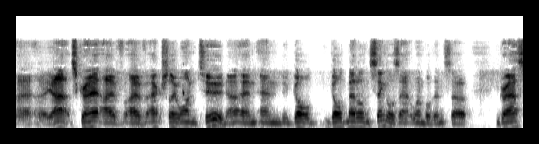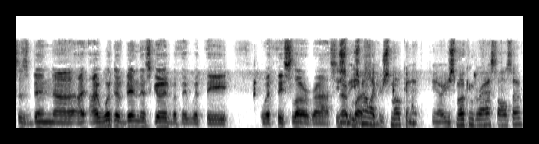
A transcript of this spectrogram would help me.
Uh, uh, yeah, it's great. I've I've actually won two, no, and and gold gold medal in singles at Wimbledon. So grass has been. Uh, I, I wouldn't have been this good with the with the with the slower grass. You, no sm- you smell like you're smoking it. You know, are you smoking grass also?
